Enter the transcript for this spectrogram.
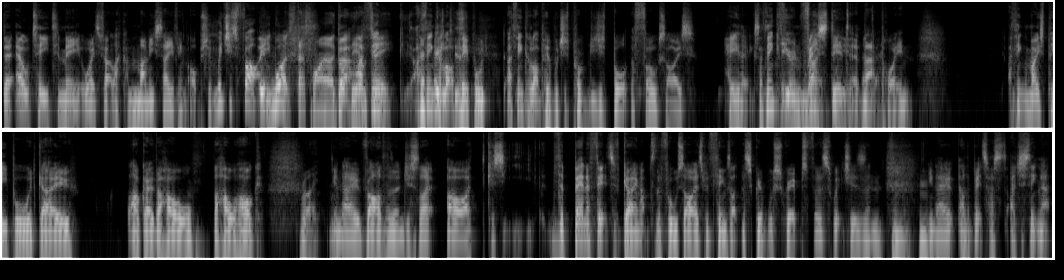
the LT to me always felt like a money saving option, which is fine. It was. That's why I got but the I LT. think I think a lot of people I think a lot of people just probably just bought the full size Helix. I think if you're invested do you? at that Okay. point, I think most people would go. I'll go the whole the whole hog, Right. you know, rather than just like oh, because the benefits of going up to the full size with things like the scribble strips for the switches and Hmm, you know other bits. I just think that.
